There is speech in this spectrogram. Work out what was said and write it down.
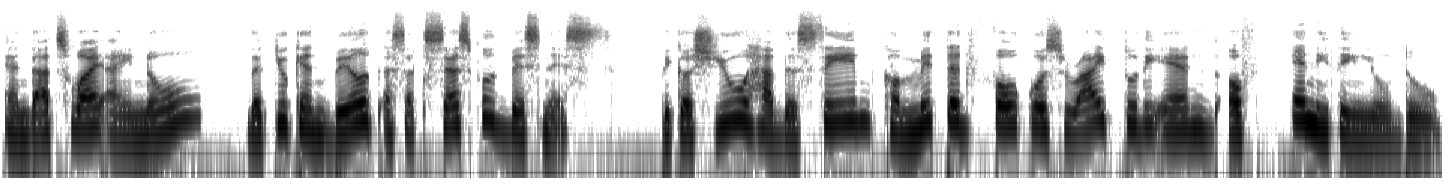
And that's why I know that you can build a successful business because you have the same committed focus right to the end of anything you'll do.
